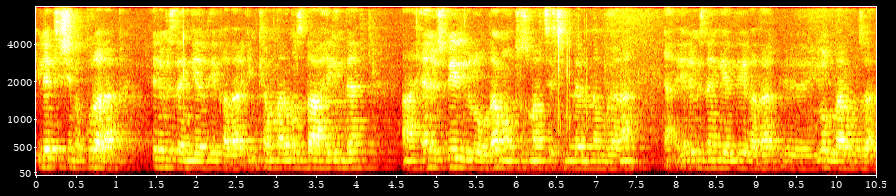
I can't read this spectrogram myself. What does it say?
iletişimi kurarak elimizden geldiği kadar imkanlarımız dahilinde ha, henüz bir yıl oldu ama 30 Mart seçimlerinden bu yana yani elimizden geldiği kadar e, yollarımıza,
